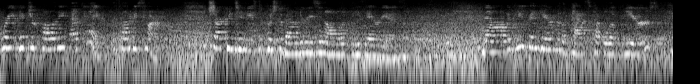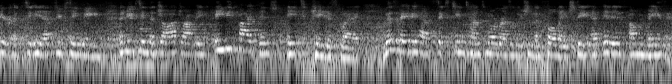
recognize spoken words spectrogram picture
great picture quality, and hey, it's gotta be smart. Sharp continues to push the boundaries in all of these areas. Now, if you've been here for the past couple of years here at CES, you've seen me, and you've seen the jaw-dropping 85-inch 8K display. This baby has 16 times more resolution than Full HD, and it is amazing.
